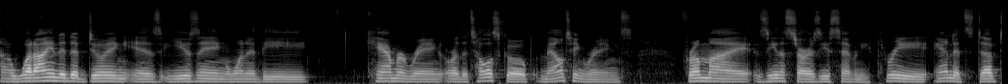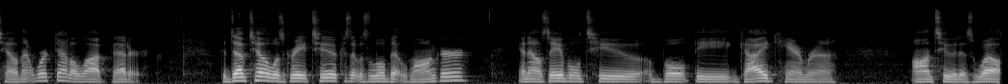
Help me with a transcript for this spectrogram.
Uh, what I ended up doing is using one of the camera ring or the telescope mounting rings from my Zenithstar Z73 and its dovetail, and that worked out a lot better. The dovetail was great too because it was a little bit longer and I was able to bolt the guide camera onto it as well.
